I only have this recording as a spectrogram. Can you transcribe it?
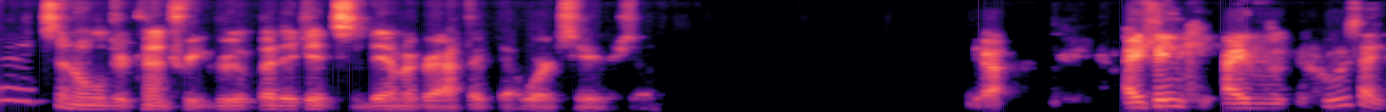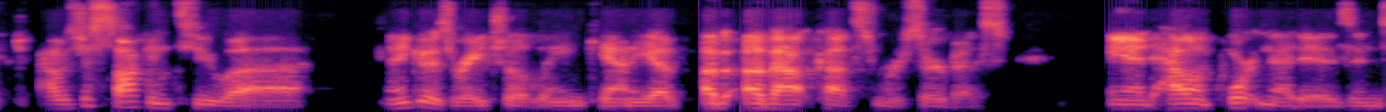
eh, it's an older country group, but it hits the demographic that works here. So yeah, I think I who was I? I was just talking to uh, I think it was Rachel at Lane County of, of about customer service and how important that is. And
